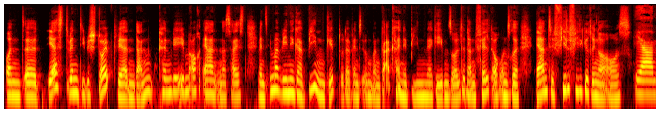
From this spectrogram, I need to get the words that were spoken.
Und äh, erst wenn die bestäubt werden, dann können wir eben auch ernten. Das heißt, wenn es immer weniger Bienen gibt oder wenn es irgendwann gar keine Bienen mehr geben sollte, dann fällt auch unsere Ernte viel, viel geringer aus. Ja,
